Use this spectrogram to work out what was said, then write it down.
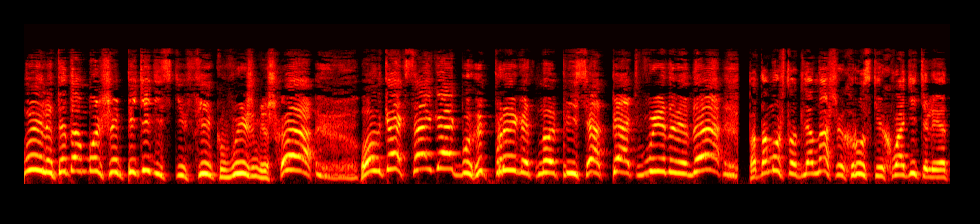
Ну, или ты там больше 50 фиг выжмешь. Ха! Он как сайгак будет прыгать, но 55 выдавит, да? Потому что для наших русских водителей это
